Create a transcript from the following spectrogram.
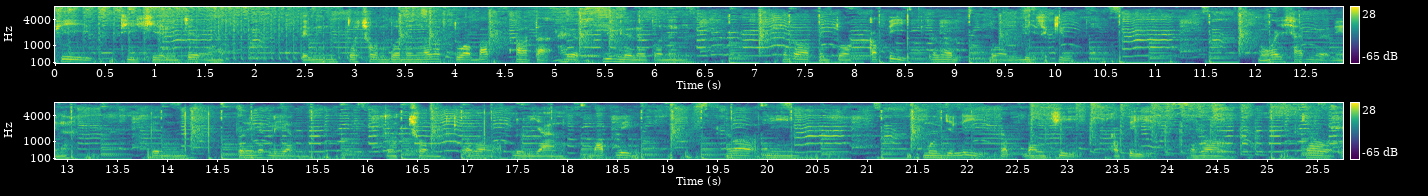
พี่ TK Ranger นะครับ เป็นตัวชนตัวหนึ่งแล้วก็ตัวบัฟอวตารให้แบบวิ่งเร็วๆตัวหนึ่งแล้วก็เป็นตัว Copy แล้วก็ตัวรีสกิลผมว่าจะใช้เป็นแบบนี้นะ เป็นตัวนี้นักเรียนตัวชนแล้วก็ดุยางบัฟวิ่ง แล้วก็มีมูนเจลลี่กับดังชี่ก o ปีแล้วก็ เจ้าเอ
